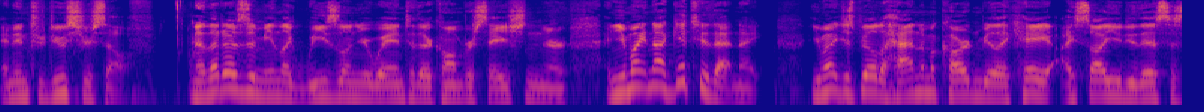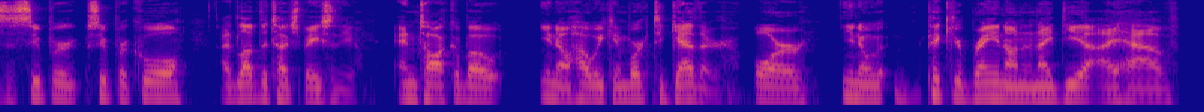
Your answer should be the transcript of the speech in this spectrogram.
and introduce yourself. Now that doesn't mean like weaseling your way into their conversation or and you might not get to that night. You might just be able to hand them a card and be like, "Hey, I saw you do this. This is super super cool. I'd love to touch base with you and talk about, you know, how we can work together or, you know, pick your brain on an idea I have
